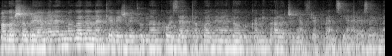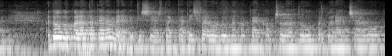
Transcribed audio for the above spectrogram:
magasabbra emeled magad, annál kevésbé tudnak hozzátapadni olyan dolgok, amik alacsonyabb frekvencián rezegnek. A dolgok alatt akár embereket is értek, tehát egy feloldódnak akár kapcsolatok, vagy barátságok,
